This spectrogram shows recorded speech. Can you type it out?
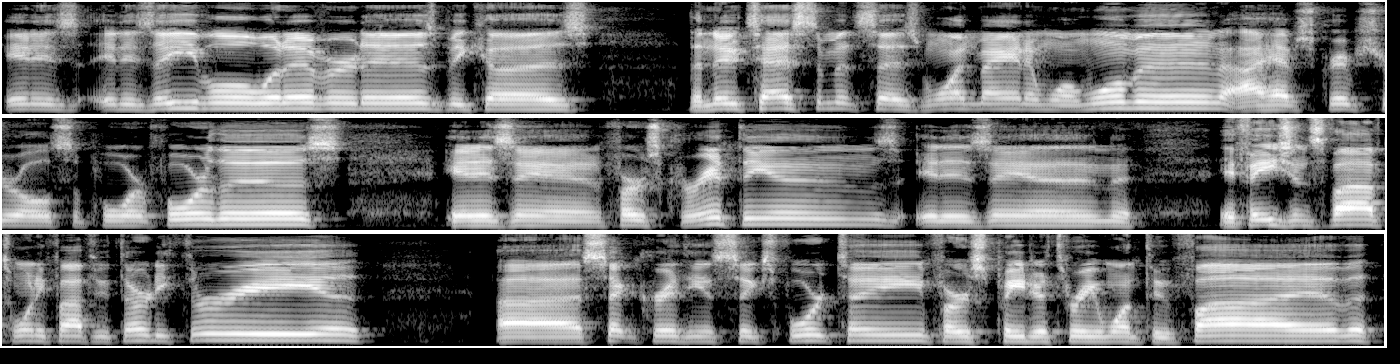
It is it is evil, whatever it is, because the New Testament says one man and one woman. I have scriptural support for this. It is in First Corinthians. It is in Ephesians 5 25 through 33. Uh, 2 Corinthians 6 14. 1 Peter 3 1 through 5.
